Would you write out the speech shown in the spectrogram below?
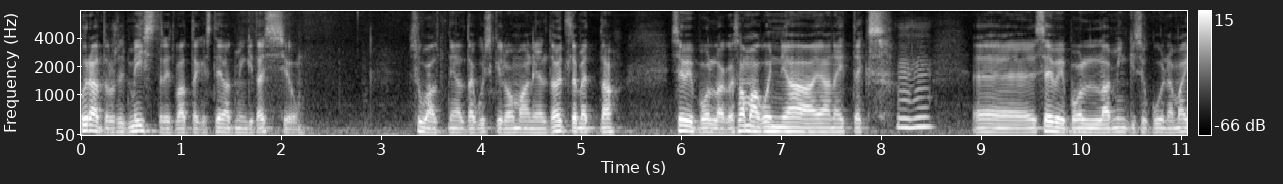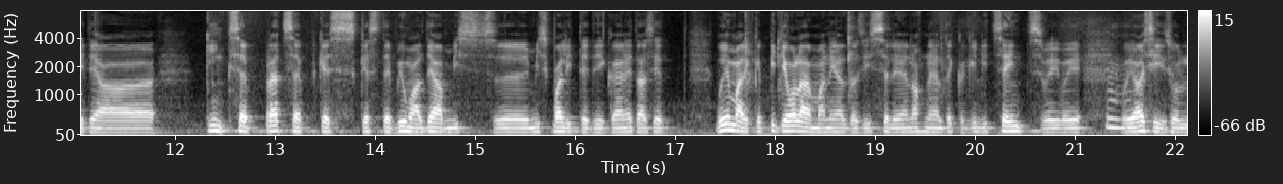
põrandaaluseid meistreid, vaata, kes teevad mingeid asju suvalt nii-öelda kuskil oma nii-öelda, ütleme, et noh, see võib olla ka sama konniaja näiteks mm, -hmm. see võib olla mingisugune, ma ei tea, kingsepp, rätsep, kes, kes teeb jumal teab mis, mis kvaliteediga ja nii edasi, et võimalik, et pidi olema nii-öelda siis selline noh, nii-öelda ikkagi litsents või, või mm, -hmm. või asi sul,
